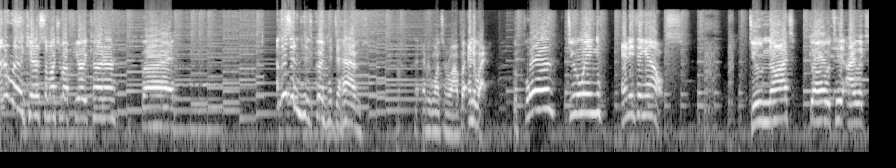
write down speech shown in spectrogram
I don't really care so much about Fury Cutter, but at least it is good to have every once in a while. But anyway, before doing anything else, do not go to Ilex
